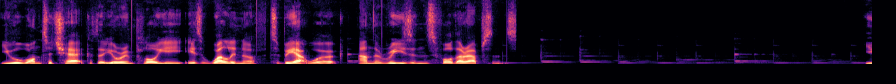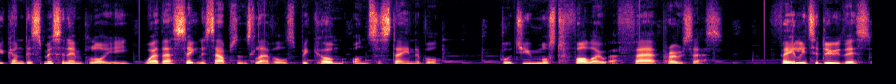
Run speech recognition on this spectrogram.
you will want to check that your employee is well enough to be at work and the reasons for their absence. You can dismiss an employee where their sickness absence levels become unsustainable, but you must follow a fair process. Failure to do this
